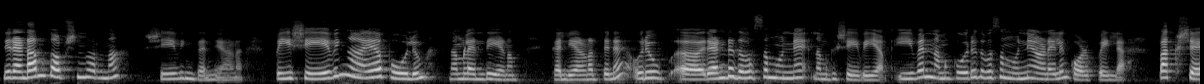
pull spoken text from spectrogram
ഇനി രണ്ടാമത്തെ ഓപ്ഷൻ എന്ന് പറഞ്ഞാൽ ഷേവിങ് തന്നെയാണ്. അപ്പോൾ ഈ ഷേവിങ് ആയാൽ പോലും നമ്മൾ എന്ത് ചെയ്യണം? കല്യാണത്തിന് ഒരു രണ്ട് ദിവസം മുന്നേ നമുക്ക് ഷേവ് ചെയ്യാം. ഈവൻ നമുക്ക് ഒരു ദിവസം മുന്നേ ആണെങ്കിലും കുഴപ്പമില്ല. പക്ഷേ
